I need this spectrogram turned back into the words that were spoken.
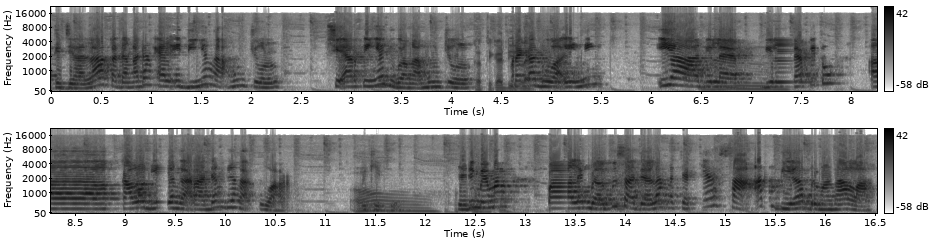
gejala, kadang-kadang LED-nya nggak muncul, CRT-nya juga nggak muncul. Ketika Mereka dua ini Iya di lab. Hmm. Di lab itu uh, kalau dia nggak radang dia nggak keluar. Oh, Begitu. Jadi okay. memang paling bagus adalah ngeceknya saat dia bermasalah.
